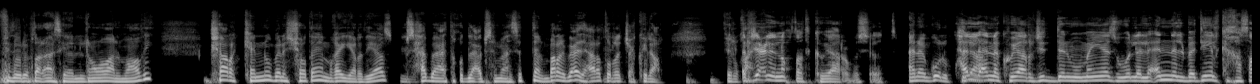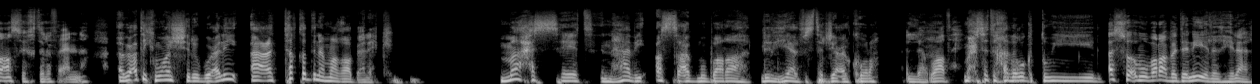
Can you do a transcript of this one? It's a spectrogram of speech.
في دوري أبطال آسيا رمضان الماضي. شارك كنو بين الشوطين غير دياز. وسحبها أعتقد لاعب سلمان ستة. المباراة اللي بعدها على طول رجع كويلار في القاعدة. ارجع لي لنقطة كويلار أبو سعود. أنا أقول هل كويلار لأن كويار جدا مميز ولا لأن البديل كخصائص يختلف عنه؟ بعطيك مؤشر أبو علي. أعتقد إنه ما غاب عليك. ما حسيت إن هذه أصعب مباراة للهلال في استرجاع الكرة لا واضح ما حسيت هذا وقت طويل أسوأ مباراة بدنية للهلال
